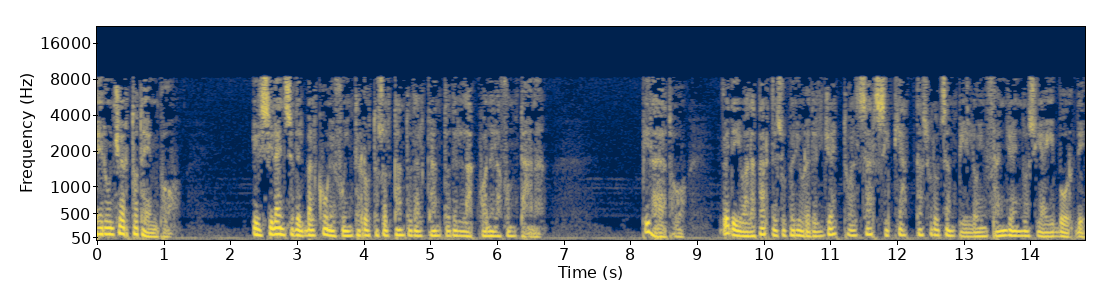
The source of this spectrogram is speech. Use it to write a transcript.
Per un certo tempo il silenzio del balcone fu interrotto soltanto dal canto dell'acqua nella fontana. Pilato vedeva la parte superiore del getto alzarsi piatta sullo zampillo, infrangendosi ai bordi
